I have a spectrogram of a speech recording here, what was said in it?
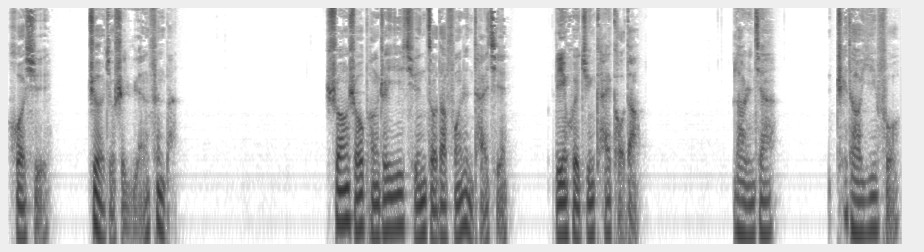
或许，这就是缘分吧。双手捧着衣裙走到缝纫台前，林慧君开口道：“老人家，这套衣服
